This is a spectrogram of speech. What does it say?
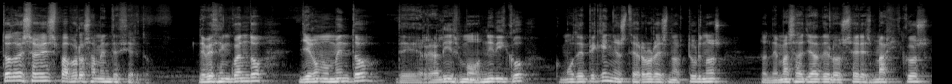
Todo eso es pavorosamente cierto. De vez en cuando llega un momento de realismo onírico, como de pequeños terrores nocturnos, donde más allá de los seres mágicos,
